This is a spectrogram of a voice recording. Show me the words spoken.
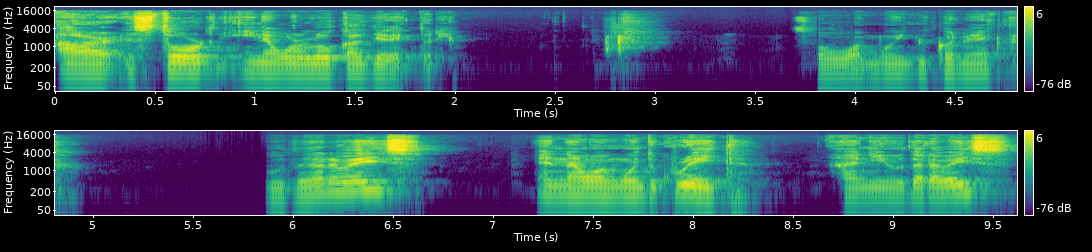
are stored in our local directory. So I'm going to connect to the database, and now I'm going to create a new database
